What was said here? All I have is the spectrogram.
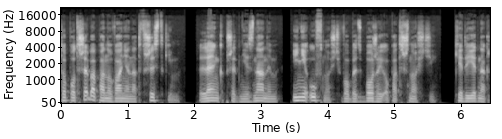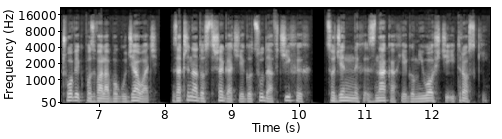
To potrzeba panowania nad wszystkim, lęk przed nieznanym i nieufność wobec Bożej opatrzności. Kiedy jednak człowiek pozwala Bogu działać, zaczyna dostrzegać Jego cuda w cichych, codziennych znakach Jego miłości i troski.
